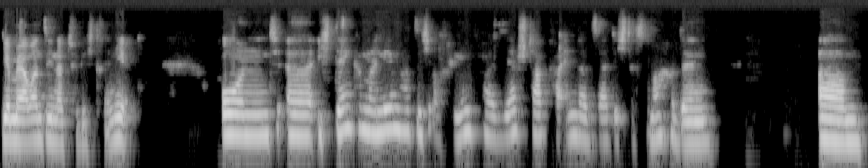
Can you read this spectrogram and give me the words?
Je mehr man sie natürlich trainiert. Und äh, ich denke, mein Leben hat sich auf jeden Fall sehr stark verändert, seit ich das mache, denn ähm,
